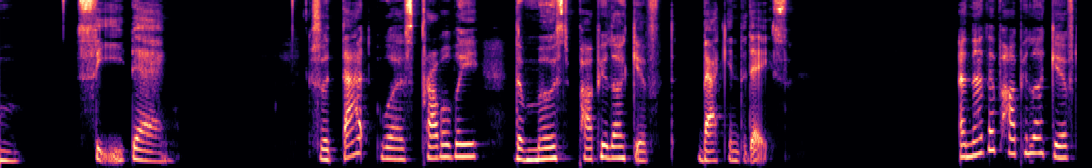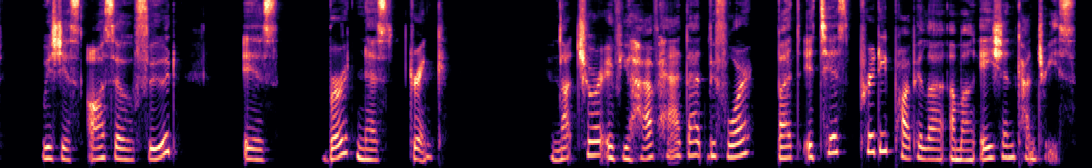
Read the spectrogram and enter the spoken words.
ม สีแดง So that was probably the most popular gift back in the days. Another popular gift, which is also food, is bird nest drink. I'm not sure if you have had that before, but it is pretty popular among Asian countries.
